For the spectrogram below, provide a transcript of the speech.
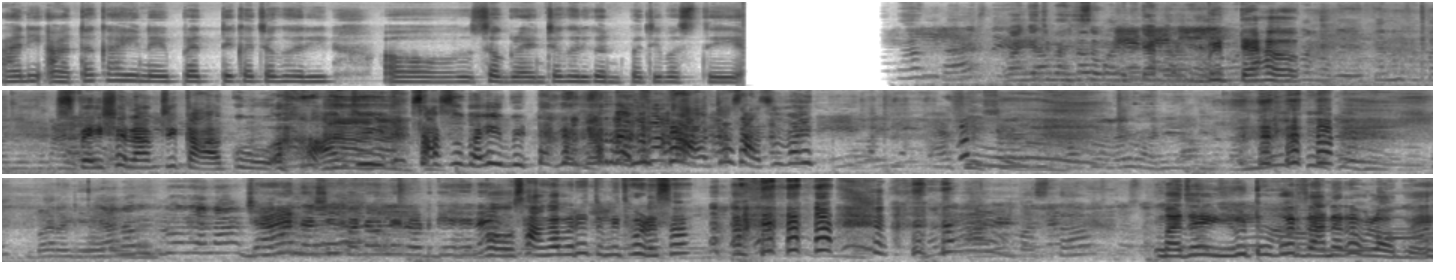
आणि आता काही नाही प्रत्येकाच्या घरी सगळ्यांच्या घरी गणपती बसते. बिट्ट्या हो. स्पेशल आमची काकू आमची सासूबाई बिट्ट्या करणार. आमच्या सासूबाई. छान असे बनवले रोडगे हो सांगा बरं तुम्ही थोडस. माझा युट्यूब वर जाणारा ब्लॉग आहे.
